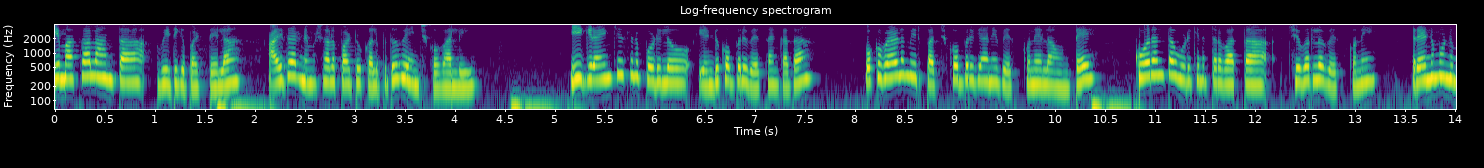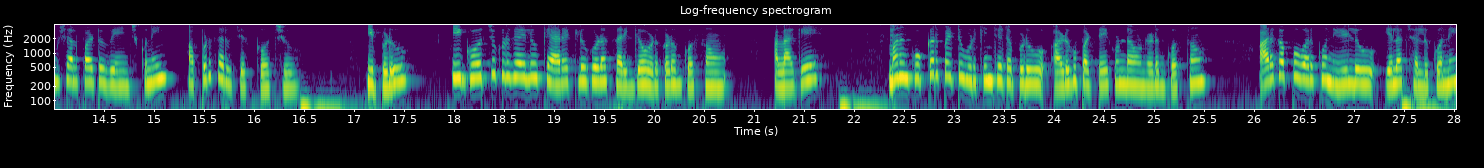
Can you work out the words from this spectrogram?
ఈ మసాలా అంతా వీటికి పట్టేలా ఐదారు నిమిషాల పాటు కలుపుతూ వేయించుకోవాలి. ఈ గ్రైండ్ చేసిన పొడిలో ఎండు కొబ్బరి వేసాం కదా. ఒకవేళ మీరు పచ్చి కొబ్బరి కానీ వేసుకునేలా ఉంటే కూరంతా ఉడికిన తర్వాత చివర్లో వేసుకొని రెండు మూడు నిమిషాల పాటు వేయించుకుని అప్పుడు సర్వ్ చేసుకోవచ్చు. ఇప్పుడు ఈ గోర్చుకుడుగాయలు క్యారెట్లు కూడా సరిగ్గా ఉడకడం కోసం అలాగే మనం కుక్కర్ పెట్టి ఉడికించేటప్పుడు అడుగు పట్టేయకుండా ఉండడం కోసం అరకప్పు వరకు నీళ్ళు ఇలా చల్లుకొని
